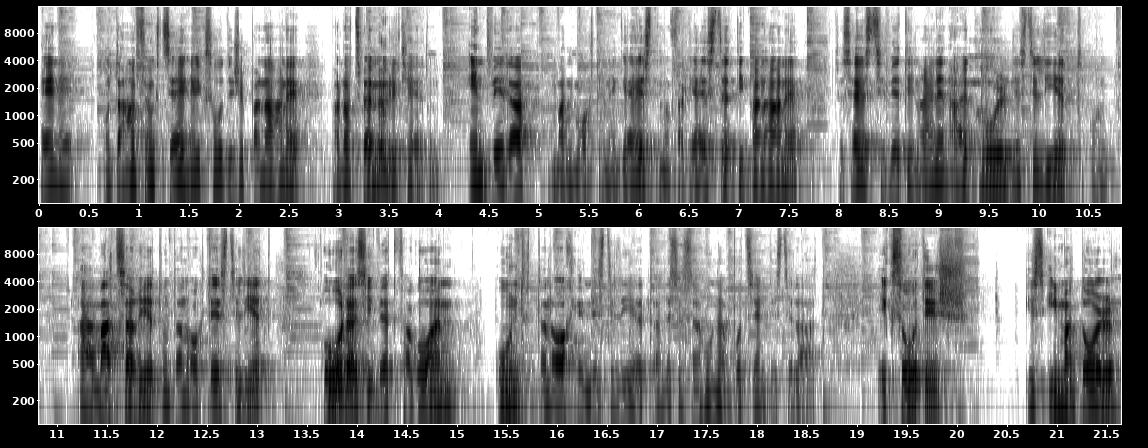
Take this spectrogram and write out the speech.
eine unter Anführungszeichen exotische Banane? Man hat zwei Möglichkeiten. Entweder man macht einen Geist, man vergeistet die Banane, das heißt, sie wird in reinen Alkohol destilliert und äh, mazeriert und dann auch destilliert, oder sie wird vergoren und danach eben destilliert, dann ist es ein 100% Destillat. Exotisch ist immer toll,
